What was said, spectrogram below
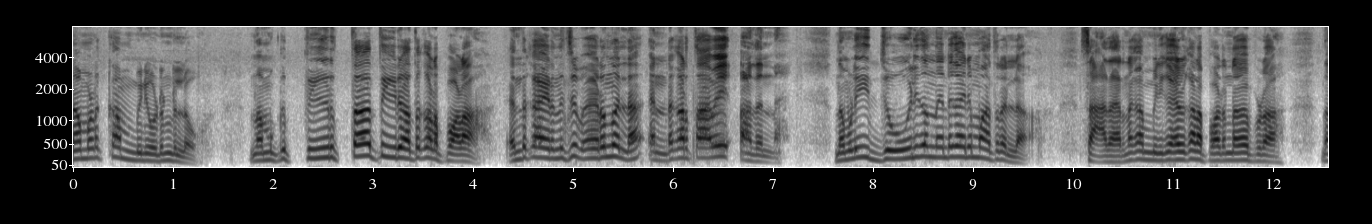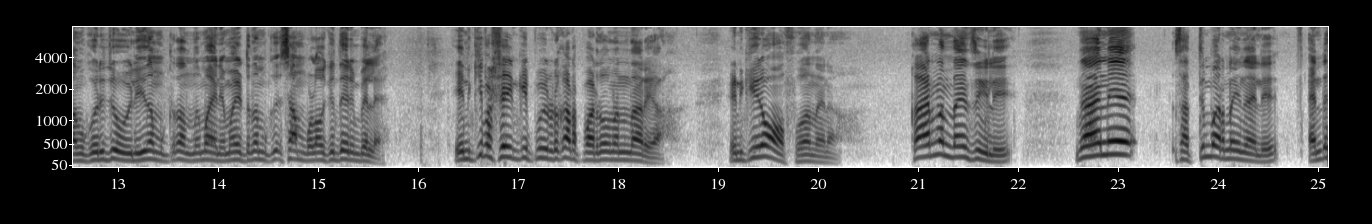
നമ്മുടെ കമ്പനിയോടുണ്ടല്ലോ നമുക്ക് തീർത്താ തീരാത്ത കടപ്പാടാ. എന്താ കാര്യം എന്ന് വെച്ചാൽ വേറൊന്നുമല്ല എന്റെ കർത്താവേ അതന്നെ. നമ്മൾ ഈ ജോലി തന്നതിന്റെ കാര്യം മാത്രമല്ല സാധാരണ കമ്പനിക്കാർ കടപ്പാടുണ്ടാവും എപ്പോഴാണ് നമുക്കൊരു ജോലി നമുക്ക് തന്ന് മാന്യമായിട്ട് നമുക്ക് ശമ്പളമൊക്കെ തരുമ്പല്ലേ എനിക്ക് പക്ഷേ എനിക്കിപ്പോൾ ഇവരുടെ കടപ്പാട് തോന്നുന്നത് എന്താ അറിയുക എനിക്കൊരു ഓഫ് തന്നേനാ കാരണം എന്താണെന്ന് വെച്ചെങ്കിൽ ഞാൻ സത്യം പറഞ്ഞു കഴിഞ്ഞാൽ എന്റെ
